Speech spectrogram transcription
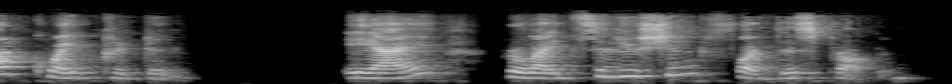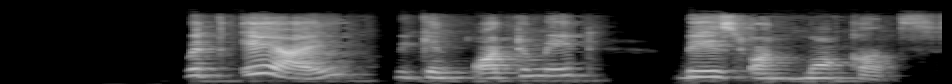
are quite brittle. AI provides solution for this problem. With AI, we can automate based on mockups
